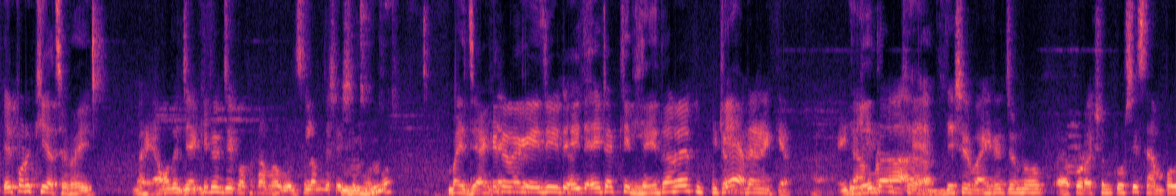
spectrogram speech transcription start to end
এরপরে কি আছে ভাই? ভাই আমাদের জ্যাকেটের যে কথাটা আমরা বলছিলাম যে শেষে বলব ভাই জ্যাকেটের আগে এই যে এটা- কি লেদারের এটা লেদারের ক্যাপ এটা আমরা দেশের বাইরের জন্য প্রোডাকশন করছি স্যাম্পল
